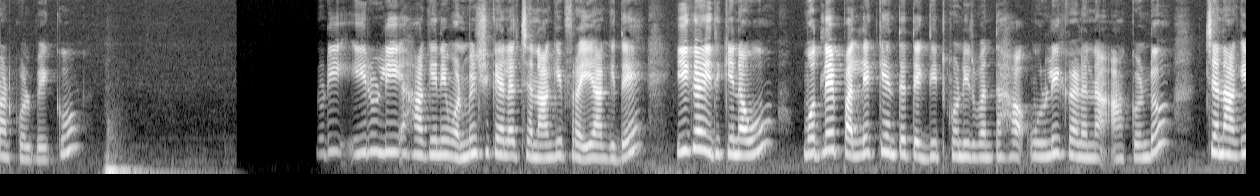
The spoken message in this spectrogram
ಮಾಡ್ಕೊಳ್ಬೇಕು. ನೋಡಿ, ಈರುಳ್ಳಿ ಹಾಗೆಯೇ ಒಣಮೆಣ್ಸಿಕಾಯಿ ಎಲ್ಲ ಚೆನ್ನಾಗಿ ಫ್ರೈ ಆಗಿದೆ. ಈಗ ಇದಕ್ಕೆ ನಾವು ಮೊದಲೇ ಪಲ್ಯಕ್ಕೆ ಅಂತ ತೆಗೆದಿಟ್ಕೊಂಡಿರುವಂತಹ ಹುರುಳಿಕಾಳನ್ನು ಹಾಕ್ಕೊಂಡು ಚೆನ್ನಾಗಿ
